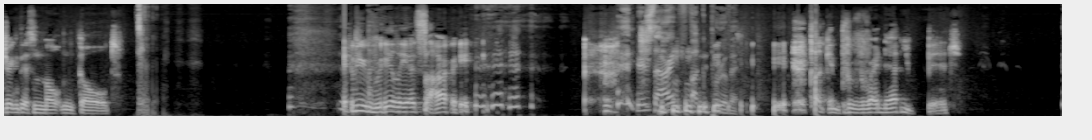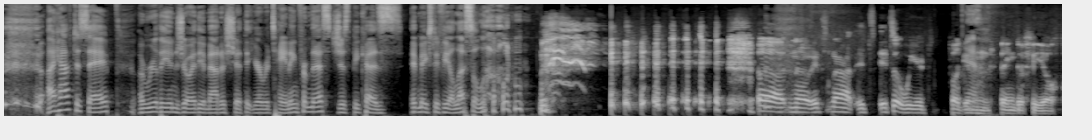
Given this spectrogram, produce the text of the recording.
drink this molten gold. if you really are sorry, You're sorry? Fucking prove it. fucking prove it right now, you bitch. I have to say, I really enjoy the amount of shit that you're retaining from this just because it makes me feel less alone. uh, no, it's not. It's it's a weird fucking Yeah. thing to feel.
